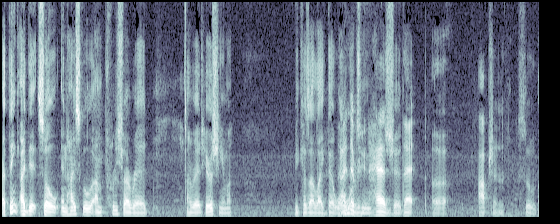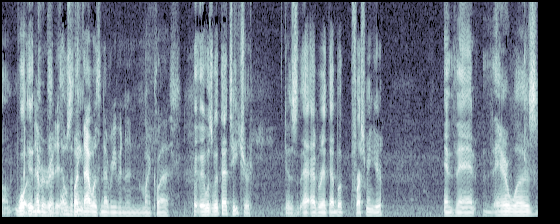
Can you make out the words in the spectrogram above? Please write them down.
I think I did. So in high school, I'm pretty sure I read, I read Hiroshima. Because I like that World I War never II even had shit. that uh, option, so Um, well, I never it- read it. that was the but thing. that was never even in my class. It was with that teacher because I I read that book freshman year, and then there was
